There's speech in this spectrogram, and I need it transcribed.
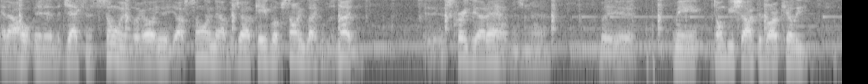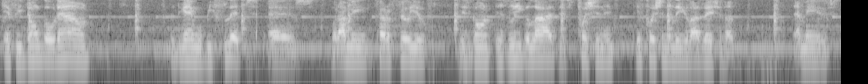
and I hope and then the Jackson suing like, oh yeah, y'all suing now, but y'all gave up Sony like it was nothing. It's crazy how that happens, man. But yeah, I mean, don't be shocked if R. Kelly, if he don't go down, that the game will be flipped as what I mean. Pedophilia is going is legalized. It's pushing it. It pushing the legalization of it. That means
